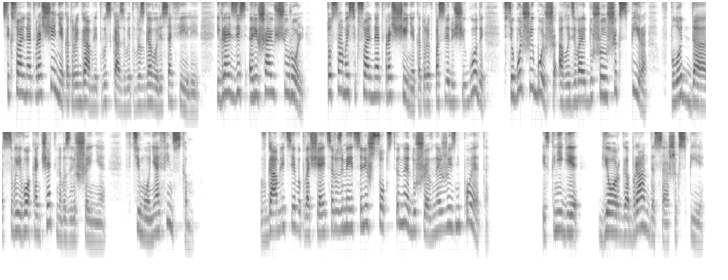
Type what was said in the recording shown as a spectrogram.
Сексуальное отвращение, которое Гамлет высказывает в разговоре с Офелией, играет здесь решающую роль. То самое сексуальное отвращение, которое в последующие годы все больше и больше овладевает душою Шекспира, вплоть до своего окончательного завершения в Тимоне Афинском. В Гамлете воплощается, разумеется, лишь собственная душевная жизнь поэта. Из книги Георга Брандеса о Шекспире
